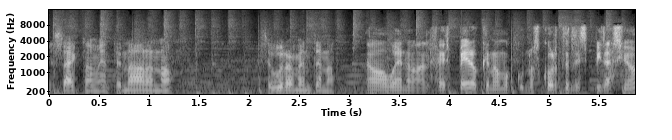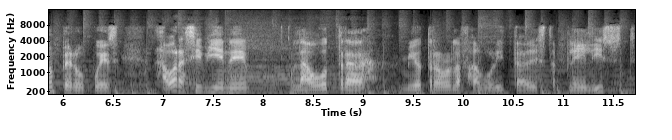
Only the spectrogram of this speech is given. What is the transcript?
Exactamente, no, no, no. Seguramente no. No, bueno, Alfa, espero que no nos cortes la inspiración, pero pues ahora sí viene la otra, mi otra rola favorita de esta playlist.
